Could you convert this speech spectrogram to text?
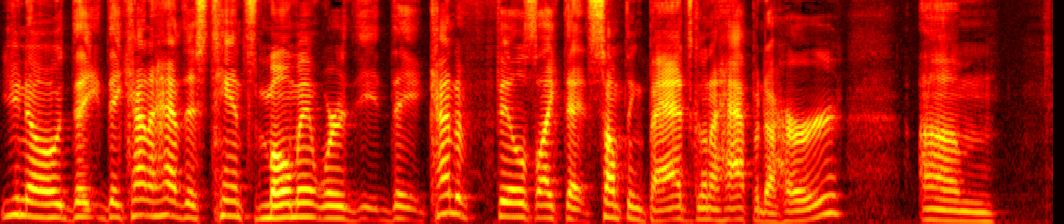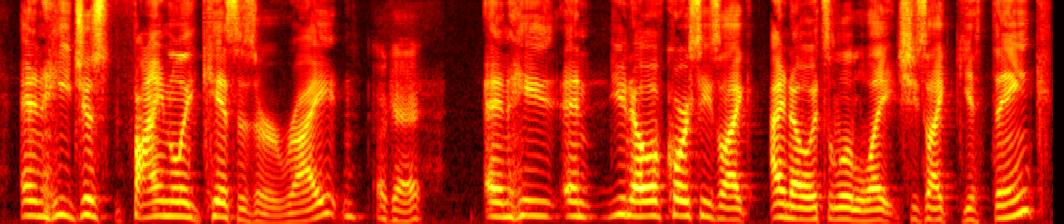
you know, they they kind of have this tense moment where they, they kind of feels like that something bad's gonna happen to her. Um, and he just finally kisses her, right? Okay. And he and you know of course he's like i know it's a little late. She's like you think?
